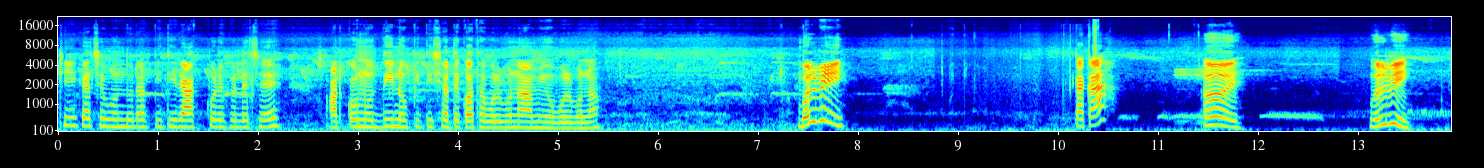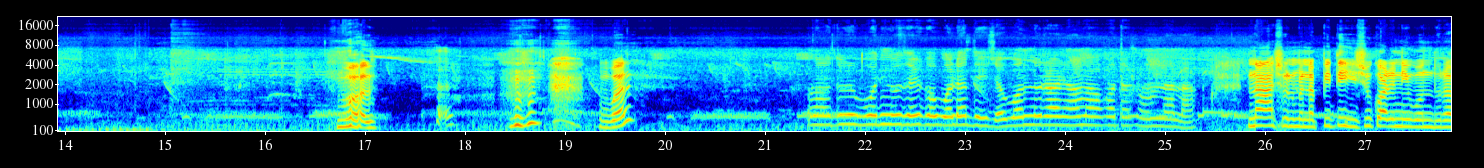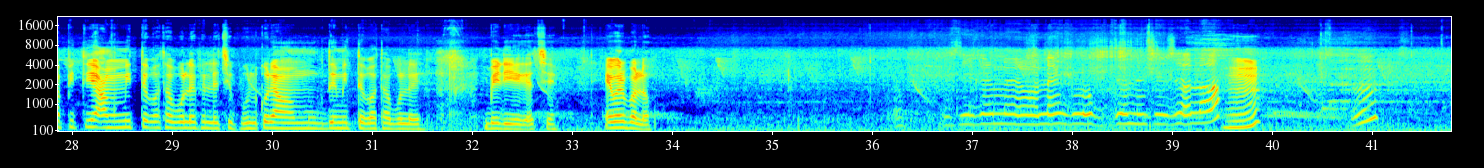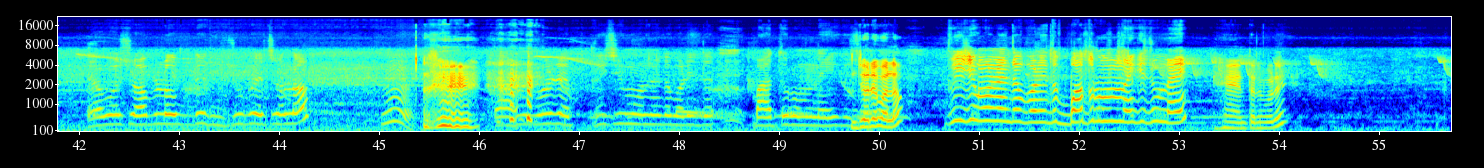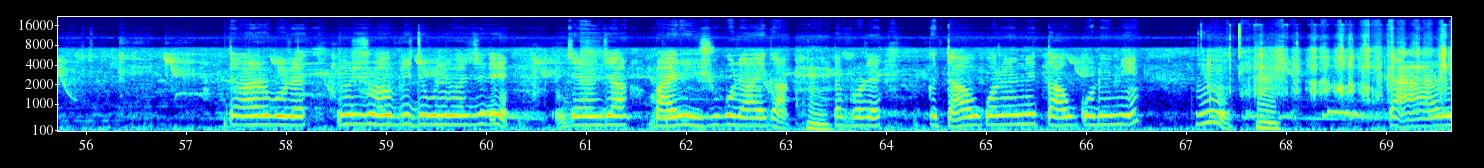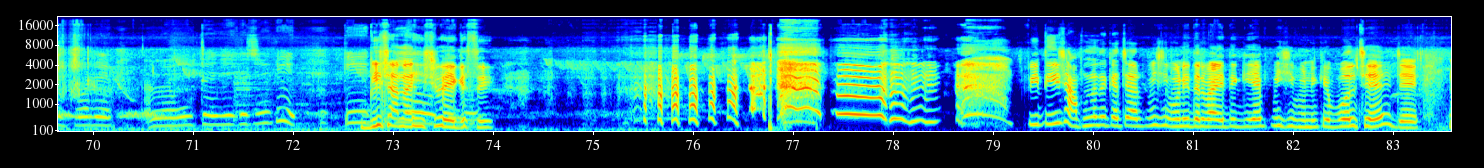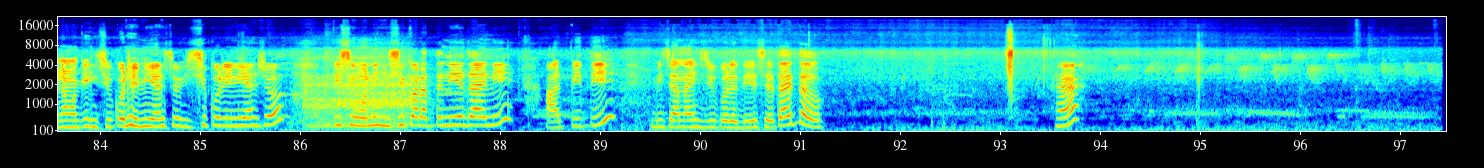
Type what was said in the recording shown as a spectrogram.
ঠিক আছে বন্ধুরা প্রীতি রাগ করে ফেলেছে। আর কোনো দিন ও প্রীতির সাথে কথা বলব না আমিও বলব না। বলবি? টাকা ওই বলবি? বল। বল। তুমি বন্ধুদেরকে বলে দিয়েছ বন্ধুরা আমার কথা শুনবে না। না শুনবে না। প্রীতি হিসু করেনি বন্ধুরা। প্রীতি আমি মিথ্যে কথা বলে ফেলেছি ভুল করে আমার মুখ দিয়ে মিথ্যে কথা বলে বেরিয়ে গেছে। এবার বলো। সেখানে অনেক লোকজন এসেছিল। হুম? সব লোকদের হুম? তারপরে পিসি মনের বাড়িতে বাথরুম নেই জোরে বলো। পিসি মনের বাড়িতে বাথরুম নেই কিছু নেই। হ্যাঁ তারপরে? তারপরে সব পিসি কি যা যা বাইরে হিসু করে আয়গা তারপরে তাও করে নি তাও করে নি। হুম। হুম। তারপরে আমি উঠে দেখেছি কি? কি বিছানা হিসু হয়ে গেছে। প্রীতি স্বপ্ন দেখেছে আর পিসিমণিদের বাড়িতে গিয়ে পিসিমণিকে বলছে যে আমাকে হিসু করে নিয়ে আসো হিসু করে নিয়ে আসো। পিসিমণি হিসু করাতে নিয়ে যায়নি। আর প্রীতি বিছানা হিসু করে দিয়েছে তাই তো? হ্যাঁ?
